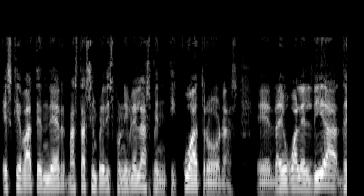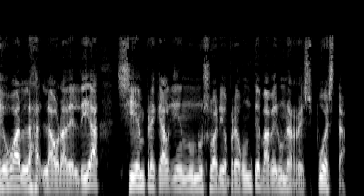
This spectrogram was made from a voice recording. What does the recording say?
es que va a atender, va a estar siempre disponible las 24 horas. Eh, da igual el día, da igual la, hora del día, siempre que alguien, un usuario pregunte, va a haber una respuesta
